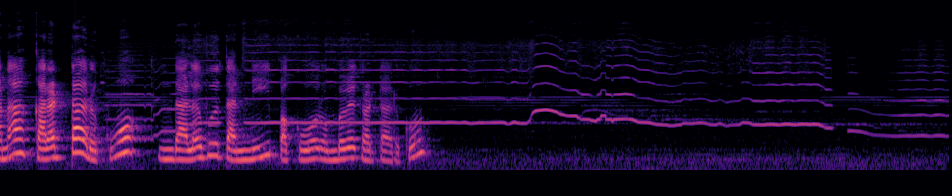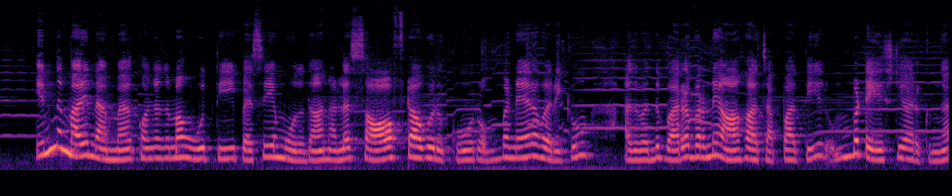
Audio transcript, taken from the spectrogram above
ஆனால் கரெக்டாக இருக்கும். இந்த அளவு தண்ணி பக்குவம் ரொம்பவே கரெக்டாக இருக்கும். இந்த மாதிரி நம்ம கொஞ்சம் கொஞ்சமாக ஊற்றி பிசையும் போது தான் நல்லா சாஃப்டாகவும் இருக்கும். ரொம்ப நேரம் வரைக்கும் அது வந்து வர வரனே ஆகா. சப்பாத்தி ரொம்ப டேஸ்டியாக இருக்குங்க.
